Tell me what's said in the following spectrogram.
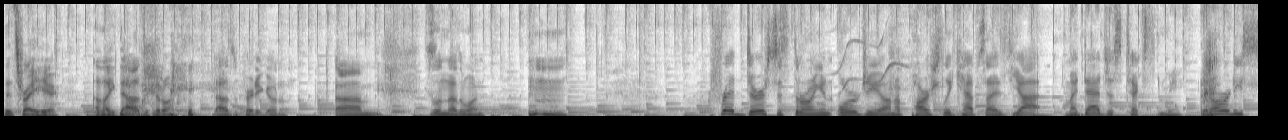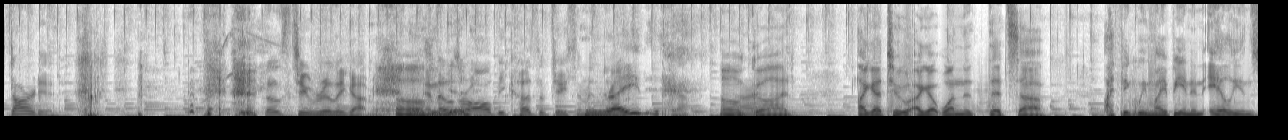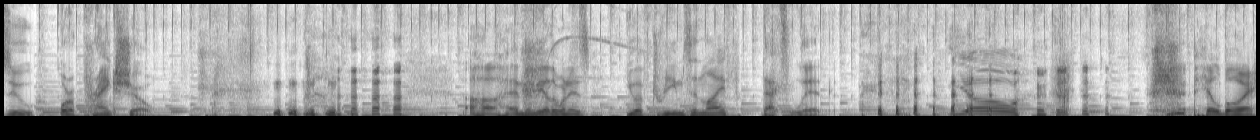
It's right here. I like That that, was a good one. That was a pretty good one. Um, this is another one. Fred Durst is throwing an orgy on a partially capsized yacht. My dad just texted me. It already started. those two really got me. Oh, and those good. are all because of Jason Mendoza. Right? Yeah. Oh right. God. I got two. I got one that that's uh I think we might be in an alien zoo or a prank show. uh, and then the other one is you have dreams in life? That's lit. Yo. Pillboi.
